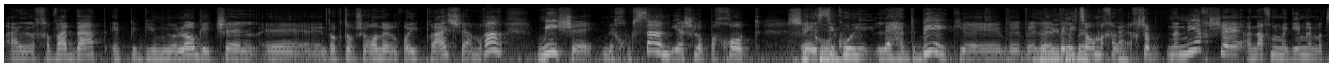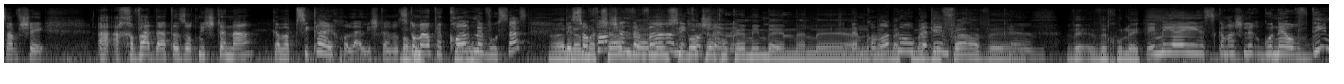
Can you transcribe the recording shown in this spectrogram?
על חוות דעת אפידמיולוגית של אה, דוקטור שרון אלרועי פרייס, שאמרה, מי שמחוסן יש לו פחות אה, סיכוי, אה, סיכוי להדביק אה, ו- ו- וליצור מחלה. כן. עכשיו, נניח שאנחנו מגיעים למצב ש... החוות דעת הזאת משתנה, גם הפסיקה יכולה להשתנות. ברור, זאת אומרת, הכל ברור. מבוסס. בסופו של דבר, אני חושבת... על המצב ועל הנסיבות שאנחנו קיימים בהן, על, על מגפה ו... כן. ו- וכולי. ואם יהיה הסכמה של ארגוני עובדים,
